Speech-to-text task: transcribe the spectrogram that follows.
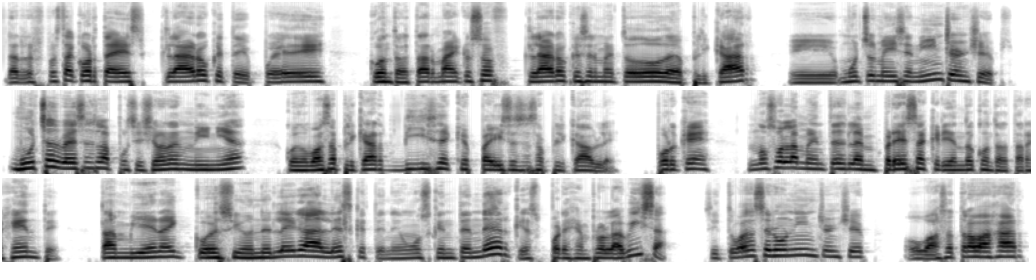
La respuesta corta es claro que te puede contratar Microsoft, claro que es el método de aplicar. Eh, muchos me dicen internships. Muchas veces la posición en línea, cuando vas a aplicar, dice qué países es aplicable. ¿Por qué? No solamente es la empresa queriendo contratar gente, también hay cuestiones legales que tenemos que entender, que es por ejemplo la visa. Si tú vas a hacer un internship o vas a trabajar,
